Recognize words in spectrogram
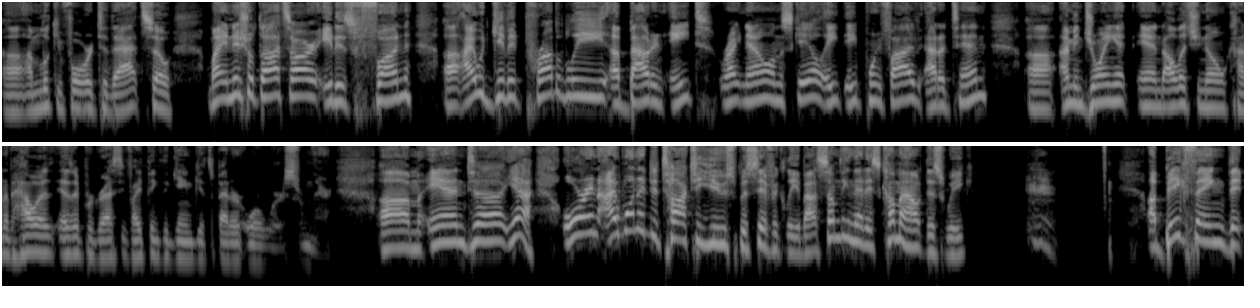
Uh, I'm looking forward to that. So my initial thoughts are it is fun. Uh, I would give it probably about an eight right now on the scale, eight eight point five out of ten. Uh, I'm enjoying it, and I'll let you know kind of how as, I progress if I think the game gets better or worse from there. Um, and uh, yeah, Oren, I wanted to talk to you specifically about something that has come out this week. a big thing that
